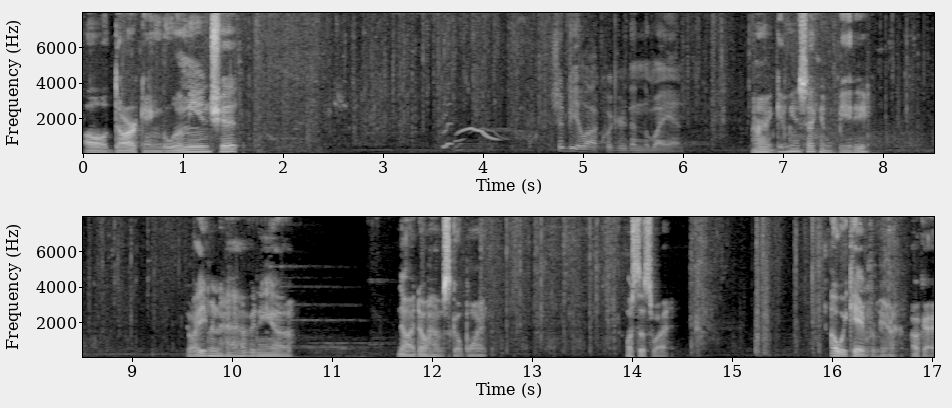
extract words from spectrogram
All dark and gloomy and shit. Should be a lot quicker than the way in. Alright, give me a second, BD. Do I even have any, uh... No, I don't have a skill point. What's this way? Oh, we came from here. Okay.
